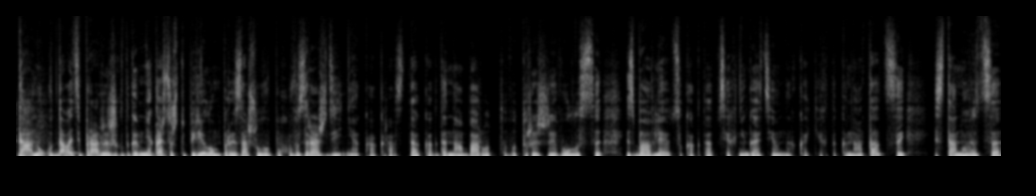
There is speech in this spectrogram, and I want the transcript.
Да, ну вот давайте про рыжих. Мне да. кажется, что перелом произошел в эпоху Возрождения как раз, да, когда наоборот вот рыжие волосы избавляются как-то от всех негативных каких-то коннотаций и становятся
